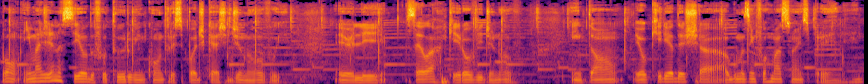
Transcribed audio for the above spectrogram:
Bom, imagina se eu do futuro encontro esse podcast de novo e ele, sei lá, queira ouvir de novo. Então, eu queria deixar algumas informações para ele.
